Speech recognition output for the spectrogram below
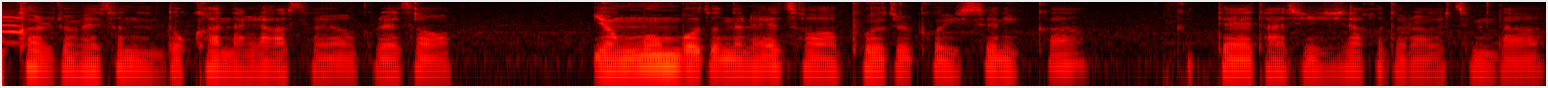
녹화를 좀 했었는데 녹화 날라갔어요. 그래서 영문 버전을 해서 보여줄 거 있으니까 그때 다시 시작하도록 하겠습니다.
